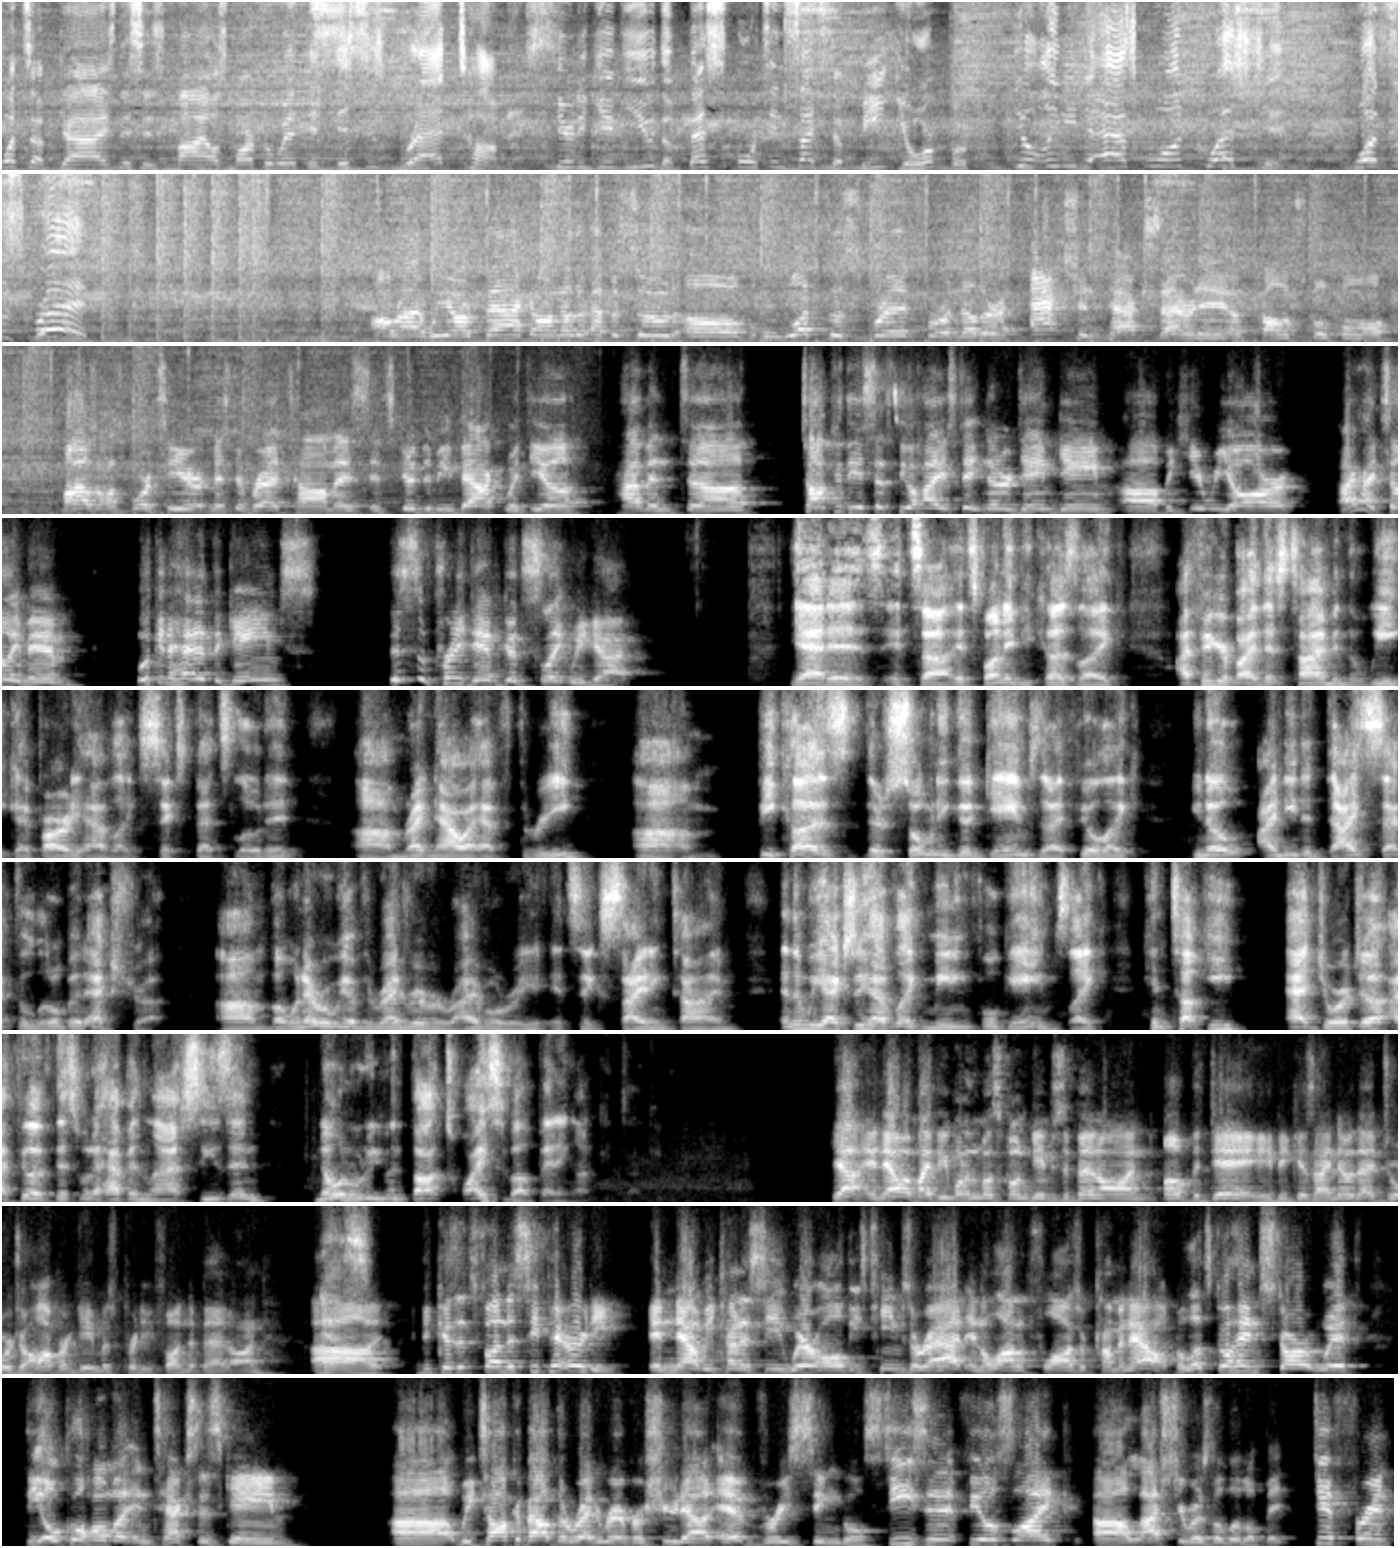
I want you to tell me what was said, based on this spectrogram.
What's up, guys? This is Miles Markiewicz. And this is Brad Thomas. Here to give you the best sports insights to beat your book. You only need to ask one question What's the spread? All right, we are back on another episode of What's the Spread for another action packed Saturday of college football. Miles on Sports here, Mr. Brad Thomas. It's good to be back with you. Haven't uh, talked to the since the Ohio State Notre Dame game, uh, but here we are. I gotta tell you, man, looking ahead at the games, this is a pretty damn good slate we got. Yeah, it is. It's uh, it's funny because like I figure by this time in the week, I probably have like six bets loaded. Um, right now, I have three um, because there's so many good games that I feel like you know I need to dissect a little bit extra. Um, but whenever we have the Red River rivalry, it's an exciting time, and then we actually have like meaningful games like Kentucky at Georgia. I feel if this would have happened last season, no one would have even thought twice about betting on Kentucky. Yeah, and now it might be one of the most fun games to bet on of the day because I know that Georgia Auburn game was pretty fun to bet on. Yes. Uh, because it's fun to see parity. And now we kind of see where all these teams are at, and a lot of flaws are coming out. But let's go ahead and start with the Oklahoma and Texas game. Uh, we talk about the Red River shootout every single season, it feels like. Uh, last year was a little bit different.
